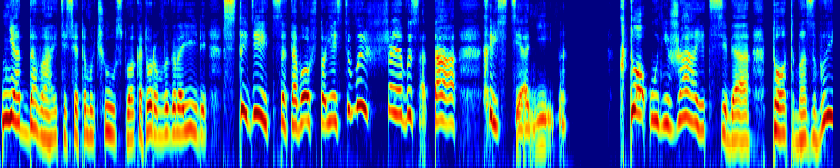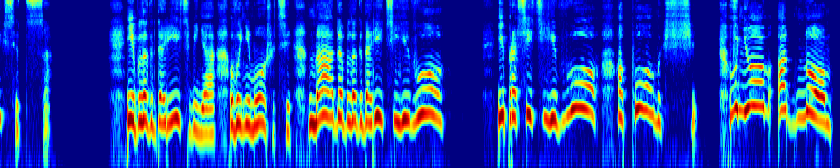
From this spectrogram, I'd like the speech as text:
не отдавайтесь этому чувству, о котором вы говорили, стыдиться того, что есть высшая высота христианина. Кто унижает себя, тот возвысится. И благодарить меня вы не можете. Надо благодарить Его и просить Его о помощи. В нем одном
